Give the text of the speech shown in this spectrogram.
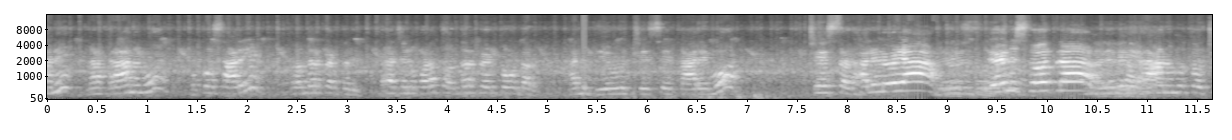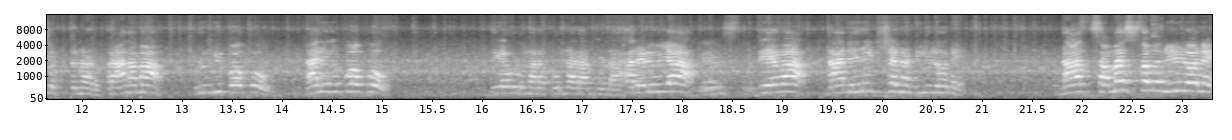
అని మన ప్రాణము ఒక్కోసారి తొందర పెడుతుంది. ప్రజలు కూడా తొందర పెడుతూ ఉంటారు. అని దేవుడు చేసే కార్యము చేస్తాడు. హల్లెలూయా! దేవుని స్తోత్ర. ప్రాణముతో చెప్తున్నాడు. ప్రాణమా కృంగిపోకు నలిగిపోకు. దేవుడు మనకు ఉన్నాడు అంటున్నాడు. హల్లెలూయా! దేవా నా నిరీక్షణ నీలోనే. నా సమస్తము నీలోనే.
